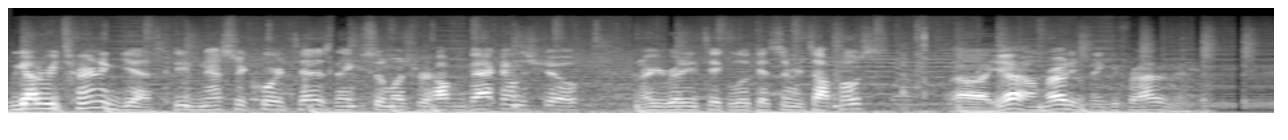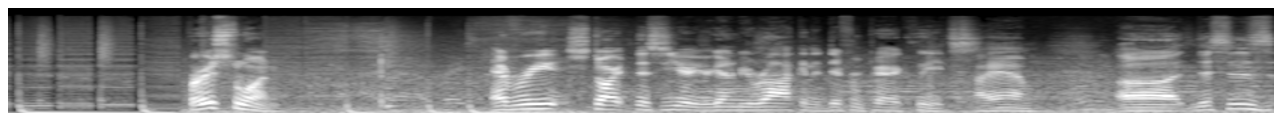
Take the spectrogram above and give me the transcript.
we got a returning guest, dude, Nestor Cortes. Thank you so much for hopping back on the show. And are you ready to take a look at some of your top posts? Uh, yeah, I'm ready. Thank you for having me. First one. Every start this year, you're going to be rocking a different pair of cleats. I am. Uh, this is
